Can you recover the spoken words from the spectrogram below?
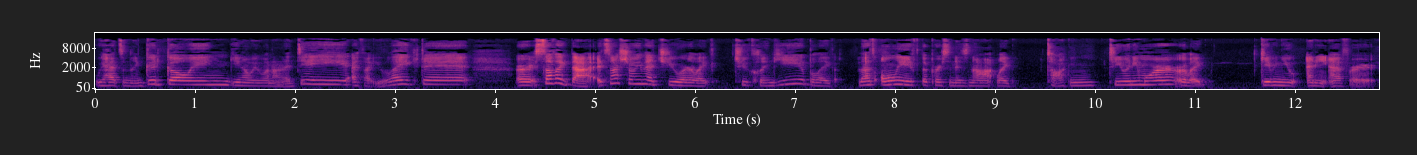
we had something good going, you know, we went on a date, I thought you liked it, or stuff like that. It's not showing that you are like too clingy, but like that's only if the person is not like talking to you anymore or like giving you any effort.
